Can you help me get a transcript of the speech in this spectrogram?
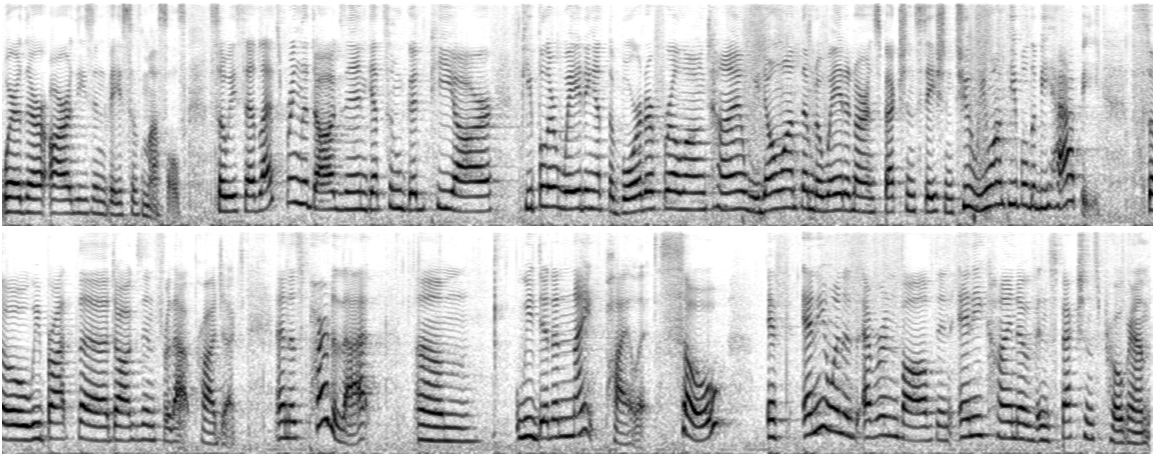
where there are these invasive mussels. So we said, let's bring the dogs in, get some good PR. People are waiting at the border for a long time. We don't want them to wait at our inspection station too. We want people to be happy. So we brought the dogs in for that project. And as part of that, um, we did a night pilot. So if anyone is ever involved in any kind of inspections program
